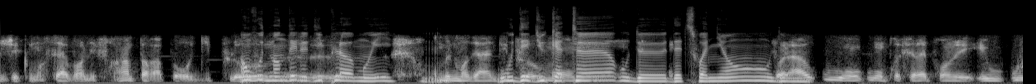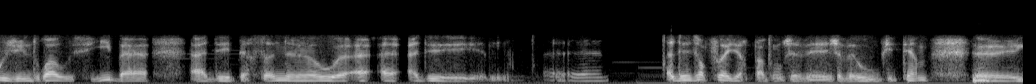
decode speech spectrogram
j'ai commencé à avoir les freins par rapport au diplôme. On vous demandait le diplôme, oui. On me demandait un diplôme. Ou d'éducateur, ou d'aide-soignant. Voilà, où, on, où, on, préférait prendre, et où, où j'ai eu le droit aussi ben, à des personnes, ou à, à, à des des employeurs, pardon, j'avais j'avais oublié le terme, euh,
